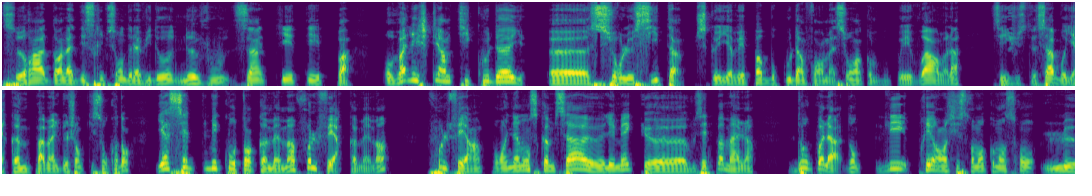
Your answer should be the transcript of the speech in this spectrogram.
sera dans la description de la vidéo. Ne vous inquiétez pas. On va aller jeter un petit coup d'œil euh, sur le site, puisqu'il n'y avait pas beaucoup d'informations, hein, comme vous pouvez voir. Voilà, c'est juste ça. Bon, il y a quand même pas mal de gens qui sont contents. Il y a 7 mécontents quand même. Hein. Faut le faire quand même. Hein. Faut le faire. Hein. Pour une annonce comme ça, euh, les mecs, vous êtes pas mal. Hein. Donc voilà, donc les pré-enregistrements commenceront le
